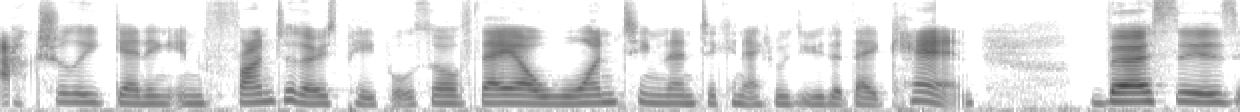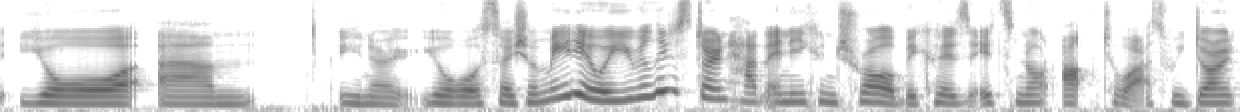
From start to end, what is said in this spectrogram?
actually getting in front of those people. So if they are wanting then to connect with you that they can versus your um you know your social media where you really just don't have any control because it's not up to us. We don't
